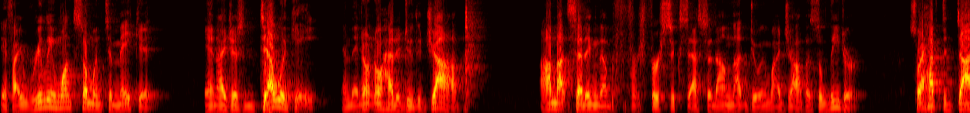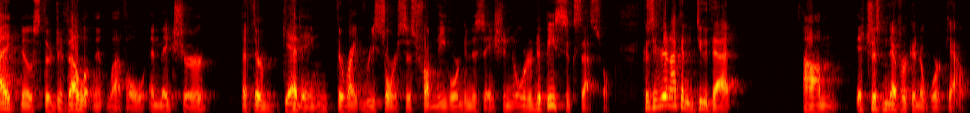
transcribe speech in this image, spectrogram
If I really want someone to make it and I just delegate and they don't know how to do the job, I'm not setting them for, for success and I'm not doing my job as a leader. So I have to diagnose their development level and make sure that they're getting the right resources from the organization in order to be successful. Because if you're not going to do that, um, it's just never going to work out.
